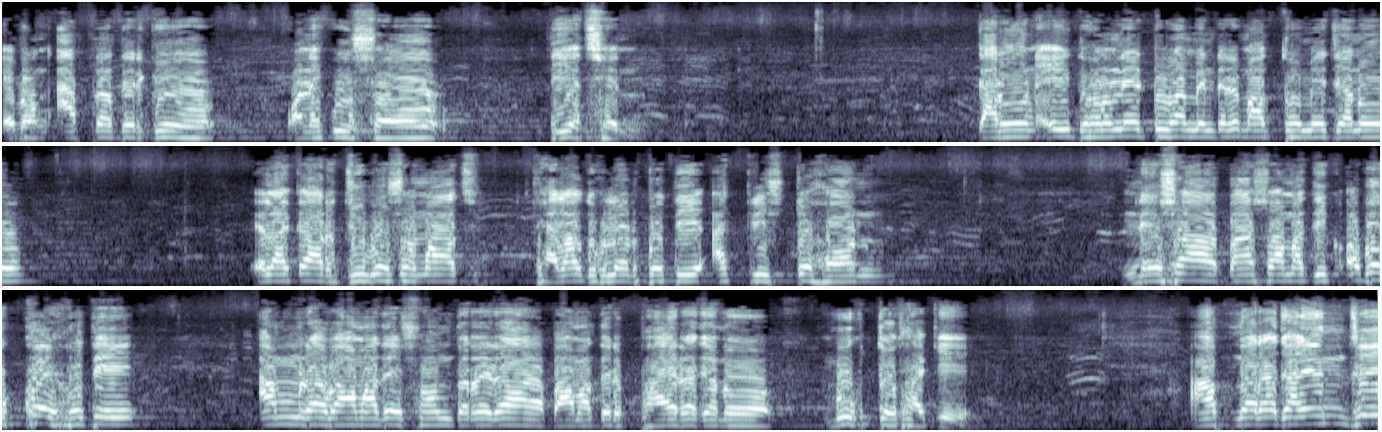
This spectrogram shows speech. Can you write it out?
এবং আপনাদেরকেও অনেক উৎসাহ দিয়েছেন। কারণ এই ধরনের টুর্নামেন্টের মাধ্যমে যেন এলাকার যুব সমাজ খেলাধুলার প্রতি আকৃষ্ট হন। নেশা বা সামাজিক অবক্ষয় হতে আমরা বা আমাদের সন্তানেরা বা আমাদের ভাইরা যেন মুক্ত থাকে। আপনারা জানেন যে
